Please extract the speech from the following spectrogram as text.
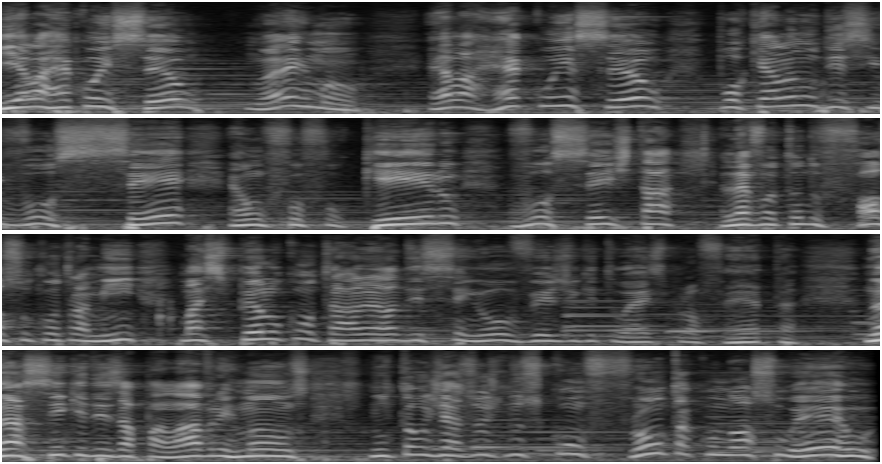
E ela reconheceu, não é, irmão? Ela reconheceu, porque ela não disse você é um fofoqueiro, você está levantando falso contra mim, mas pelo contrário, ela disse: Senhor, vejo que tu és profeta. Não é assim que diz a palavra, irmãos? Então Jesus nos confronta com o nosso erro,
